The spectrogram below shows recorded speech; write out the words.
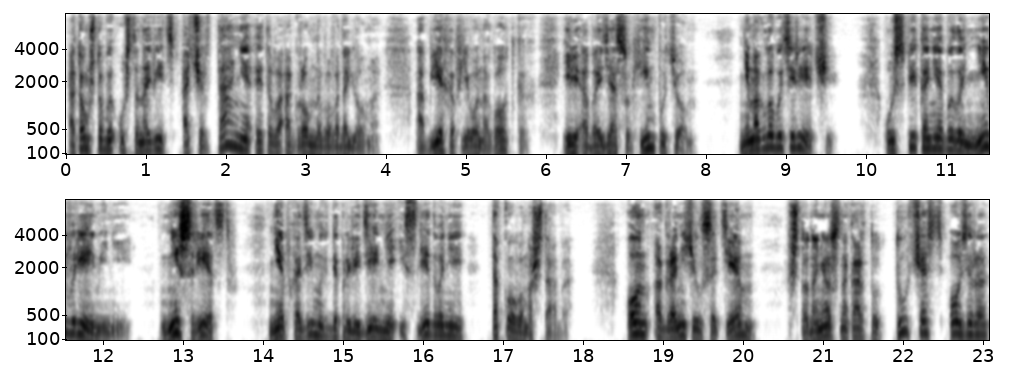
О том, чтобы установить очертания этого огромного водоема, объехав его на лодках или обойдя сухим путем, не могло быть и речи. У Спика не было ни времени, ни средств, необходимых для проведения исследований такого масштаба. Он ограничился тем, что нанес на карту ту часть озера,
